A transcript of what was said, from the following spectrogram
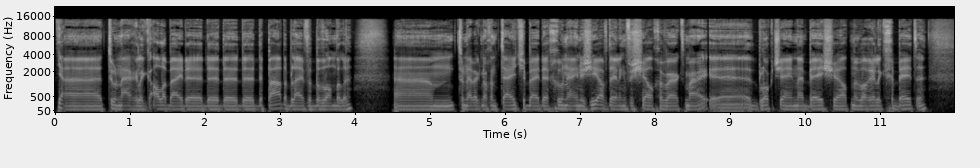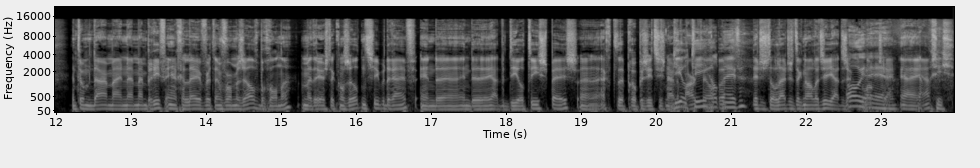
Ja. toen eigenlijk allebei de, de, de, de, de paden blijven bewandelen. Um, toen heb ik nog een tijdje bij de groene energieafdeling van Shell gewerkt. Maar het blockchain, beestje, had me wel redelijk gebeten. En toen daar mijn, eh, mijn brief ingeleverd en voor mezelf begonnen. Met eerst een consultancybedrijf in de, in de, ja, de DLT-space. Uh, eh, echt de proposities naar DLT, de markt helpen. help me even. Digital Ledger Technology, ja, dus oh, blockchain. Ja, ja, ja. ja precies.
